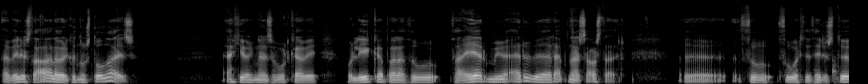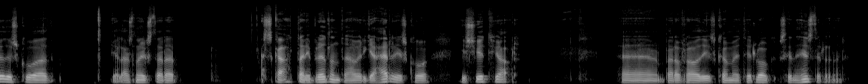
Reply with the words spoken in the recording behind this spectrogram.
það að að virðist aðalega verið hvernig hún stóð að þessu. Ekki vegna þess að fólk hafi og líka bara þú, það er mjög erfiðar efnaðs ástæður uh, þú, þú ert í þeirri stöðu sko að ég las nú ekki stara skattar í Breitlandi hafa verið ekki að herri sko í 70 ár. Uh, bara frá því skömmið til lók senni hinsturlunar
